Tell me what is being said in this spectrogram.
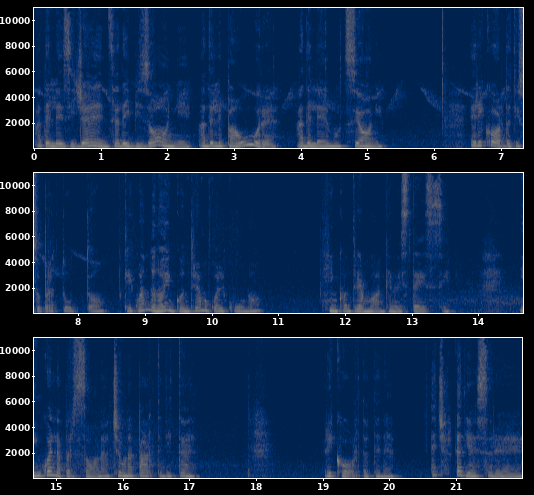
ha delle esigenze, ha dei bisogni, ha delle paure, ha delle emozioni. E ricordati soprattutto che quando noi incontriamo qualcuno, incontriamo anche noi stessi. In quella persona c'è una parte di te. Ricordatene e cerca di essere,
